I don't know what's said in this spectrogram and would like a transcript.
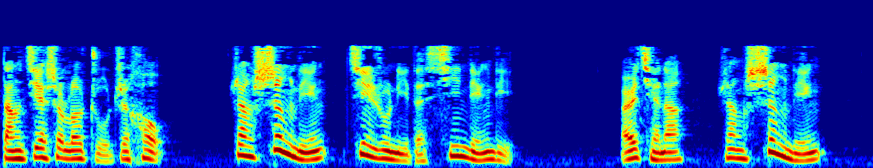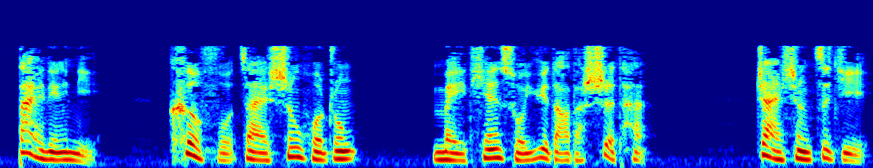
当接受了主之后，让圣灵进入你的心灵里，而且呢，让圣灵带领你克服在生活中每天所遇到的试探，战胜自己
